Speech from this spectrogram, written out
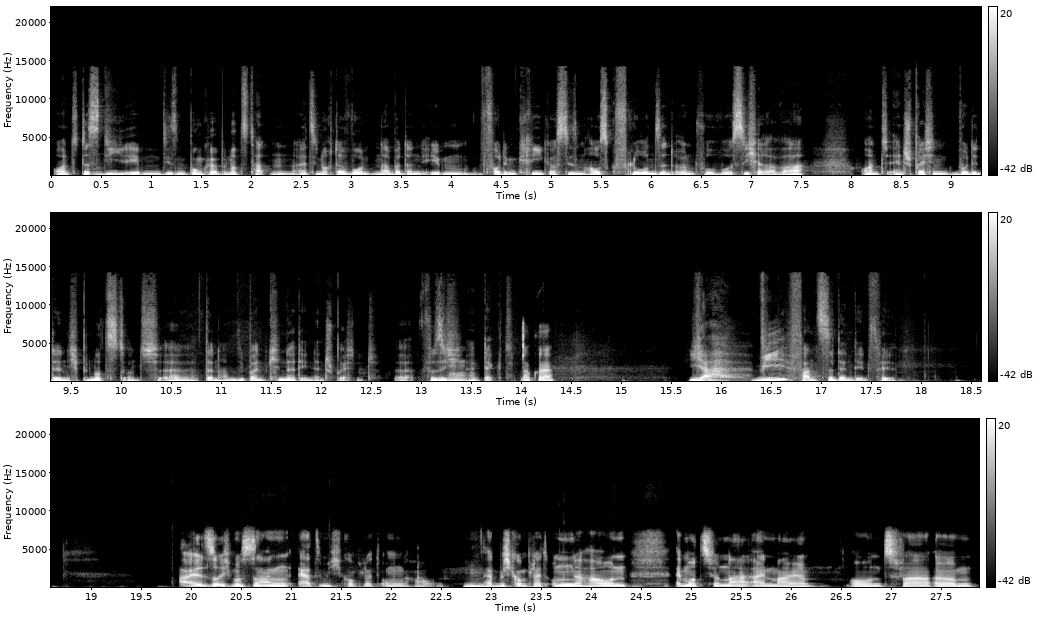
und dass mhm. die eben diesen Bunker benutzt hatten, als sie noch da wohnten, aber dann eben vor dem Krieg aus diesem Haus geflohen sind, irgendwo, wo es sicherer war. Und entsprechend wurde der nicht benutzt und äh, dann haben die beiden Kinder den entsprechend äh, für sich mhm. entdeckt. Okay. Ja, wie fandst du denn den Film? Also, ich muss sagen, er hat mich komplett umgehauen. Mhm. Er hat mich komplett umgehauen, emotional einmal. Und zwar ähm,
